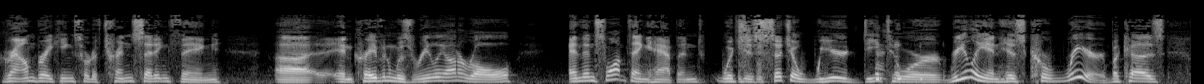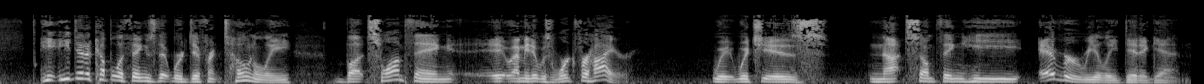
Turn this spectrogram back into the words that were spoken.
groundbreaking sort of trend setting thing. Uh, and Craven was really on a roll. And then Swamp Thing happened, which is such a weird detour really in his career because he, he did a couple of things that were different tonally, but Swamp Thing, it, I mean, it was work for hire, which is not something he ever really did again.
